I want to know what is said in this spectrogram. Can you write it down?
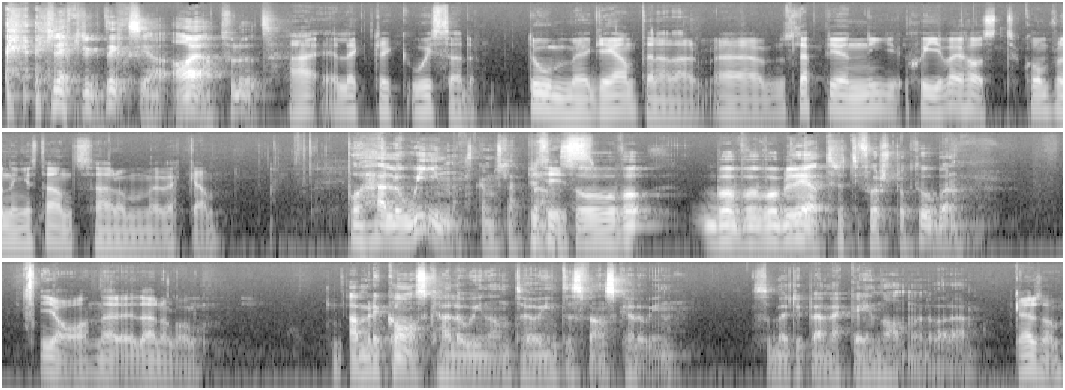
Electric Dicks ja, ja absolut. Nej, Electric Wizard. Doom-giganterna där. Eh, släpper ju en ny skiva i höst. Kom från ingenstans här om veckan På Halloween ska de släppa den. Precis. Så vad, vad, vad, blir det? 31 oktober? Ja, när det är någon gång Amerikansk Halloween antar jag, inte svensk Halloween. Som är typ en vecka innan eller vad det är. Är det så?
